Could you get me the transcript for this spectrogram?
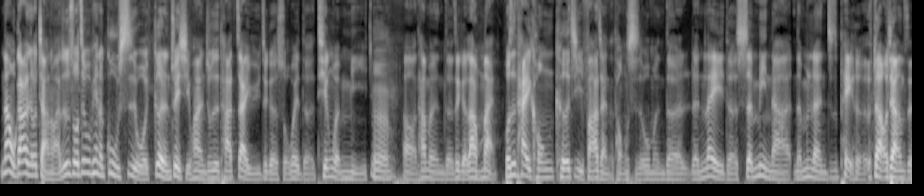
那我刚刚有讲了嘛，就是说这部片的故事，我个人最喜欢的就是它在于这个所谓的天文迷，嗯，哦，他们的这个浪漫，或是太空科技发展的同时，我们的人类的生命啊，能不能就是配合到这样子？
